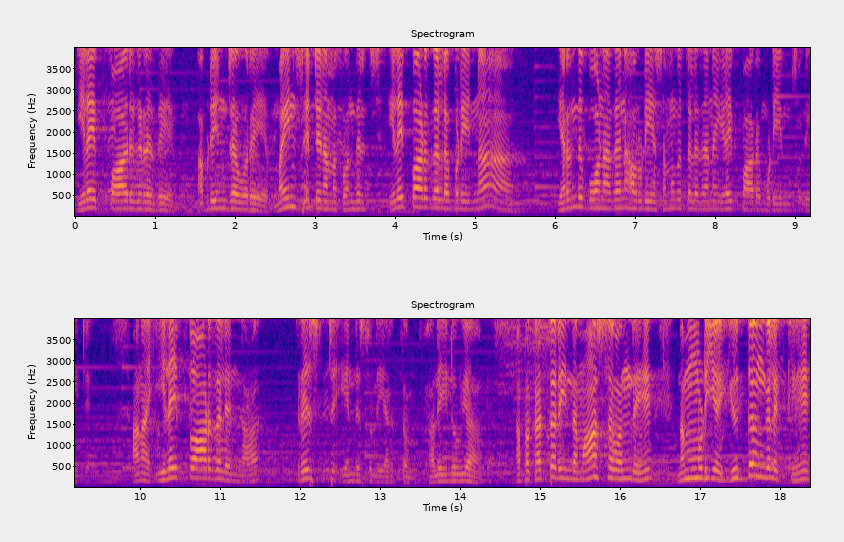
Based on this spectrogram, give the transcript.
இளைப்பாறுகிறது அப்படின்ற ஒரு மைண்ட் செட்டு நமக்கு வந்துருச்சு. இளைப்பாறுதல் அப்படின்னா இறந்து போனால் தானே அவருடைய சமூகத்தில் தானே இழைப்பாற முடியும்னு சொல்லிட்டு. ஆனால் இளைப்பாறுதல் என்றால் ரெஸ்ட் என்று சொல்லி அர்த்தம். ஹalleluya அப்போ கர்த்தர் இந்த மாதம் வந்து நம்முடைய யுத்தங்களுக்கு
